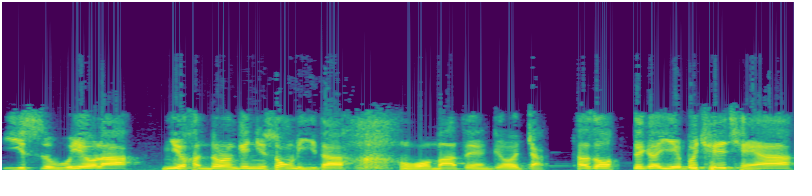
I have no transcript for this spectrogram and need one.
衣食无忧啦，你有很多人给你送礼的。我妈这样给我讲，她说这个也不缺钱啊，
